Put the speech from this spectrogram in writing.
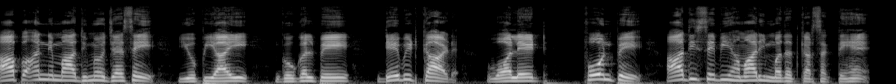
आप अन्य माध्यमों जैसे UPI Google Pay debit card, wallet, PhonePe आदि से भी हमारी मदद कर सकते हैं,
